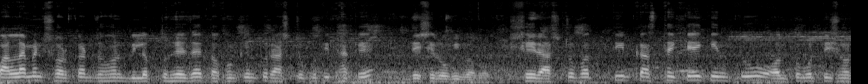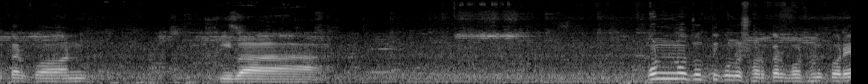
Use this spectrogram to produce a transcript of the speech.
পার্লামেন্ট সরকার যখন বিলুপ্ত হয়ে যায়, তখন কিন্তু রাষ্ট্রপতি থাকে দেশের অভিভাবক। সেই রাষ্ট্রপতির কাছ থেকে কিন্তু অন্তর্বর্তী সরকার কন কিবা অন্য যদি কোনো সরকার গঠন করে,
